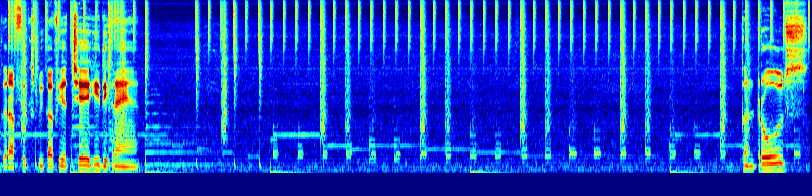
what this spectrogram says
ग्राफिक्स भी काफ़ी अच्छे ही दिख रहे हैं। कंट्रोल्स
